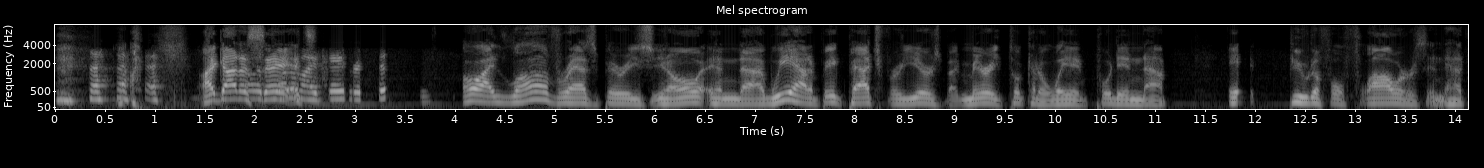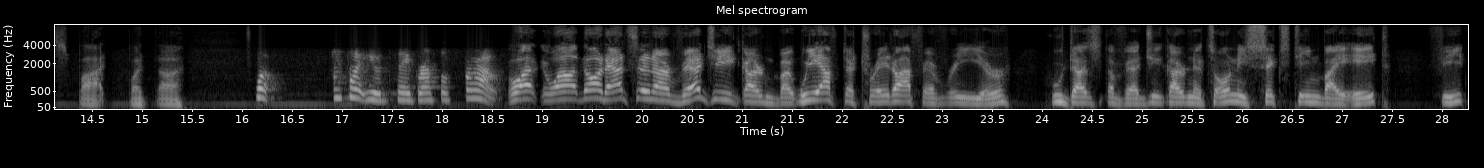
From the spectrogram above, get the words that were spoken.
I gotta it's say, one of it's- my favorite. Oh, I love raspberries, you know, and uh, we had a big patch for years, but Mary took it away and put in uh, it, beautiful flowers in that spot. But uh, Well, I thought you would say Brussels sprouts. what? Well, no, that's in our veggie garden, but we have to trade off every year. Who does the veggie garden? It's only sixteen by eight feet,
